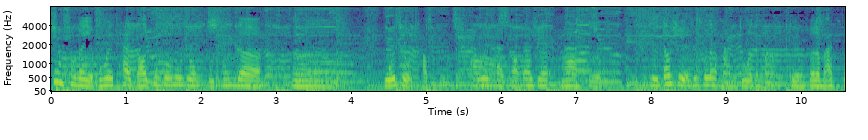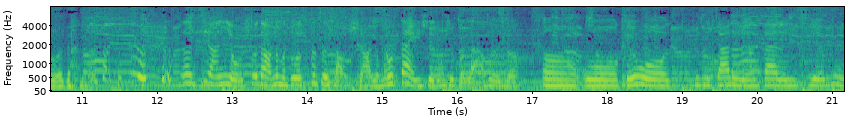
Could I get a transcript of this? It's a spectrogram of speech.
度数呢也不会太高，就跟那种普通的嗯果酒差不多，不会太高，但是很好喝。就当时也是喝了蛮多的嘛。对，喝了蛮多的。那既然有说到那么多特色小吃啊，有没有带一些东西回来，或者说，嗯，我给我就是家里人带了一些木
